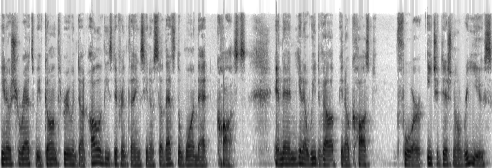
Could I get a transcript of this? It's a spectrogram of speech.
you know charrettes. We've gone through and done all of these different things you know so that's the one that costs. And then you know we develop you know cost for each additional reuse.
